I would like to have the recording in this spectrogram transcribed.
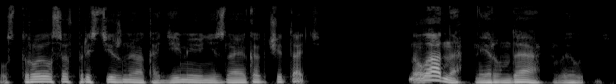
Устроился в престижную академию, не знаю, как читать. Ну ладно, ерунда, выучусь.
